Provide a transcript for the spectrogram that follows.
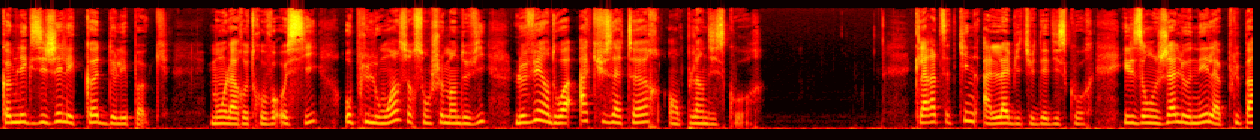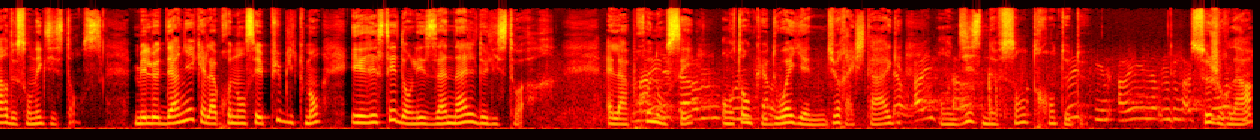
comme l'exigeaient les codes de l'époque mais on la retrouve aussi, au plus loin sur son chemin de vie, lever un doigt accusateur en plein discours. Clara Zetkin a l'habitude des discours. Ils ont jalonné la plupart de son existence. Mais le dernier qu'elle a prononcé publiquement est resté dans les annales de l'histoire. Elle a prononcé en tant que doyenne du Reichstag en 1932. Ce jour-là,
